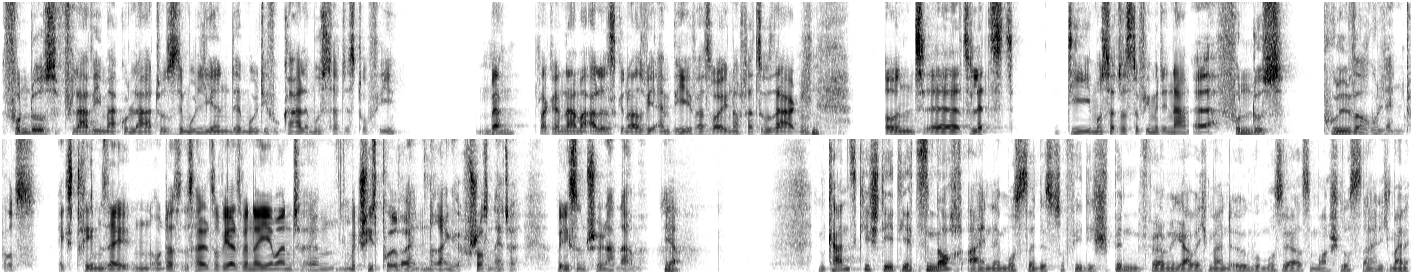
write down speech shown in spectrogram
Fundus flavimaculatus simulierende multifokale Musterdystrophie. Mhm. Ja, sagt der Name alles, genauso wie MP. Was soll ich noch dazu sagen? Und äh, zuletzt die Musterdystrophie mit dem Namen äh, Fundus pulverulentus. Extrem selten und das ist halt so wie, als wenn da jemand ähm, mit Schießpulver hinten reingeschossen hätte. Wenigstens ein schöner Name. Ja. Im Kansky steht jetzt noch eine Musterdystrophie, die spinnenförmige, aber ich meine, irgendwo muss ja erst mal Schluss sein. Ich meine,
